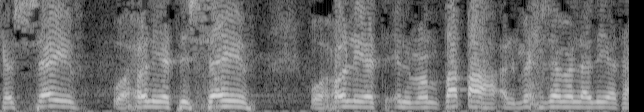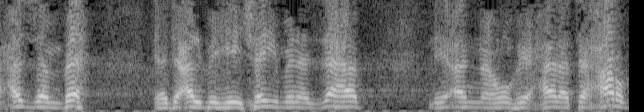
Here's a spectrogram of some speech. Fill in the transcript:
كالسيف وحلية السيف وحلية المنطقة المحزم الذي يتحزم به يجعل به شيء من الذهب لأنه في حالة حرب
